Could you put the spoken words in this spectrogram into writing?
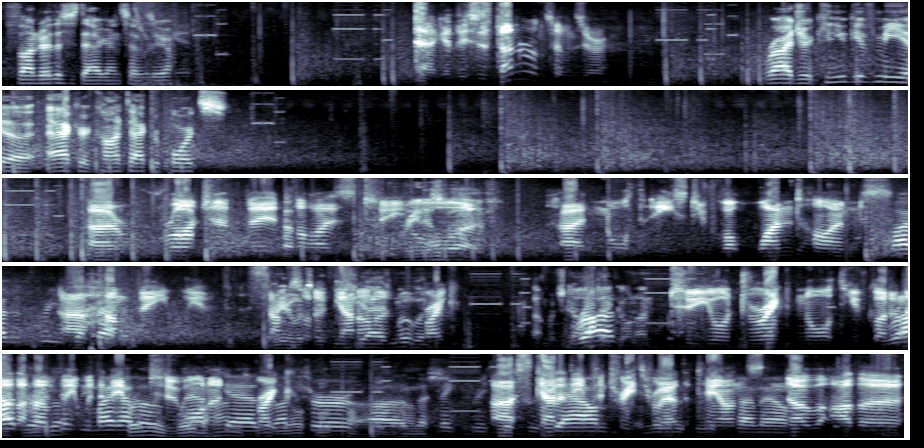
Thunder, this is Dagger on 7 0. Dagger, this is Thunder on 70. Roger, can you give me uh, accurate contact reports? Uh, Roger, be advised to Three, this your uh, northeast. You've got one times Five to uh. Humvee with some Three, sort of gun on guys it. moving. Break. Not much Rod- going on. To your direct north, you've got Roger, another I Humvee with might an a M2 on behind it. us. Break. lecture. Uh, I think three Uh, scattered down. infantry throughout the Moving towns. No other uh,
